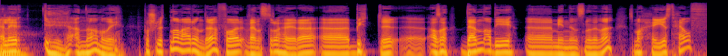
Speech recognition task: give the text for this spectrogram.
Eller «Øh, Anomaly. På slutten av hver runde får venstre og høyre uh, bytter uh, Altså, den av de uh, minionsene dine som har høyest health,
